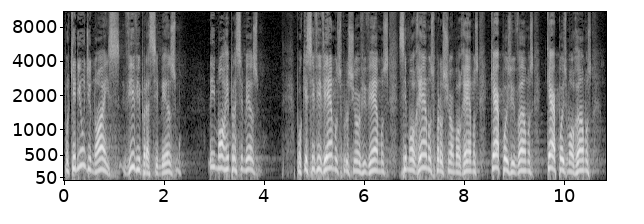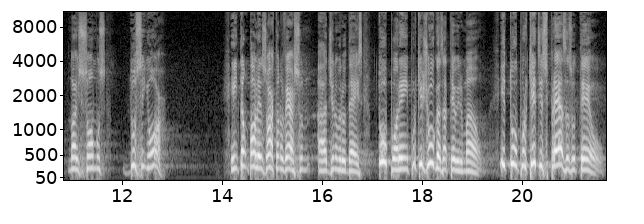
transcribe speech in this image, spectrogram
Porque nenhum de nós vive para si mesmo, nem morre para si mesmo. Porque se vivemos para o Senhor, vivemos, se morremos para o Senhor, morremos, quer pois vivamos, quer pois morramos, nós somos do Senhor. Então Paulo exorta no verso uh, de número 10: Tu, porém, por que julgas a teu irmão? E tu, por que desprezas o teu?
